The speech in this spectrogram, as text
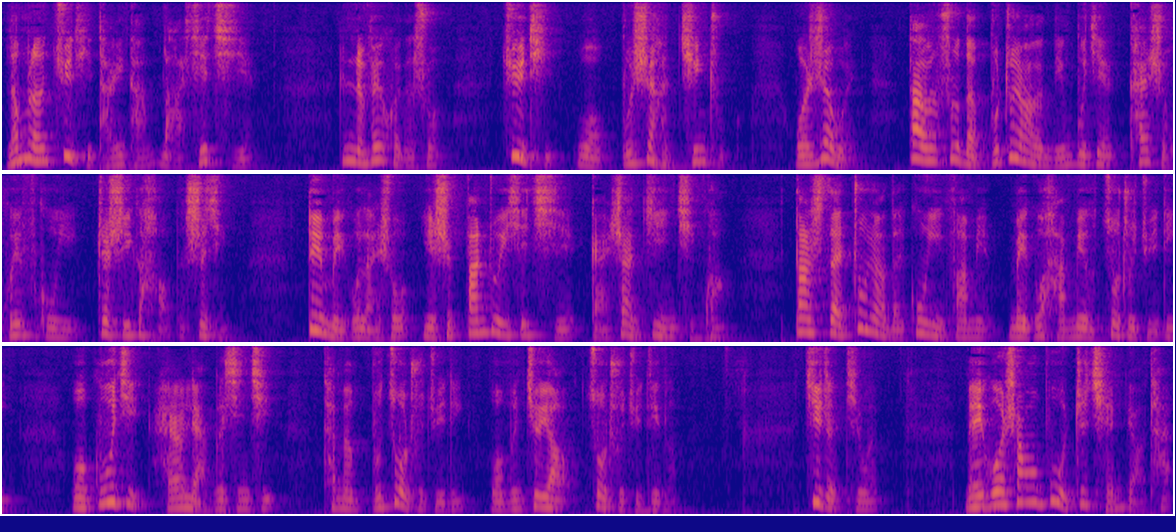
能不能具体谈一谈哪些企业？任正非回答说：“具体我不是很清楚。我认为大多数的不重要的零部件开始恢复供应，这是一个好的事情，对美国来说也是帮助一些企业改善经营情况。但是在重要的供应方面，美国还没有做出决定。我估计还有两个星期，他们不做出决定，我们就要做出决定了。”记者提问。美国商务部之前表态，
